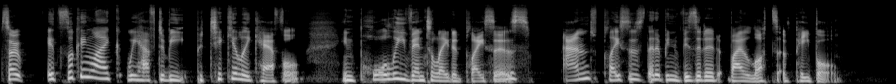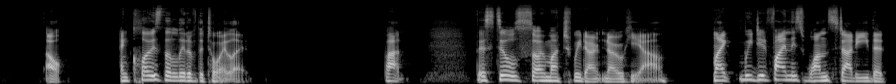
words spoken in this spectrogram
So it's looking like we have to be particularly careful in poorly ventilated places and places that have been visited by lots of people. Oh, and close the lid of the toilet. But there's still so much we don't know here. Like, we did find this one study that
